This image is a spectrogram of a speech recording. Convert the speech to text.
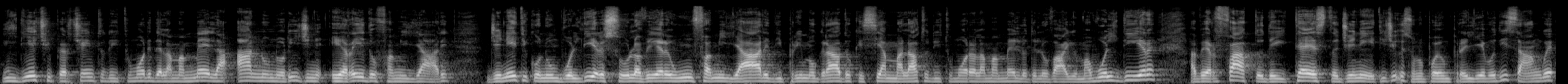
il 10% dei tumori della mammella hanno un'origine eredofamiliari. Genetico non vuol dire solo avere un familiare di primo grado che sia ammalato di tumore alla mammella o dell'ovaio, ma vuol dire aver fatto dei test genetici, che sono poi un prelievo di sangue,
